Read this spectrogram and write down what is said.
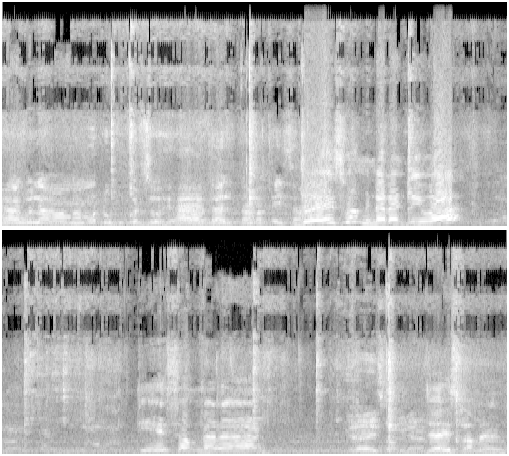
હા ઓલા આમાં મોટું કુકર જો હે હા હા હાલ આમાં થઈ જા. જય સ્વામિનારાયણ રીવા. જય સ્વામિનારાયણ. જય સ્વામિનારાયણ. જય સ્વામિનારાયણ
